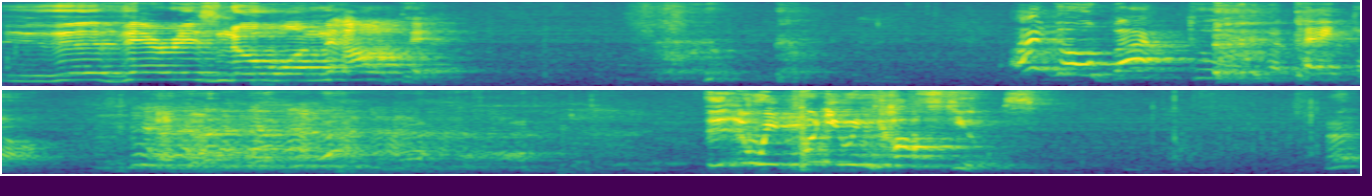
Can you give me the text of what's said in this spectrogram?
Th- There is no one out there. I go back to potato. We put you in costumes. Huh?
